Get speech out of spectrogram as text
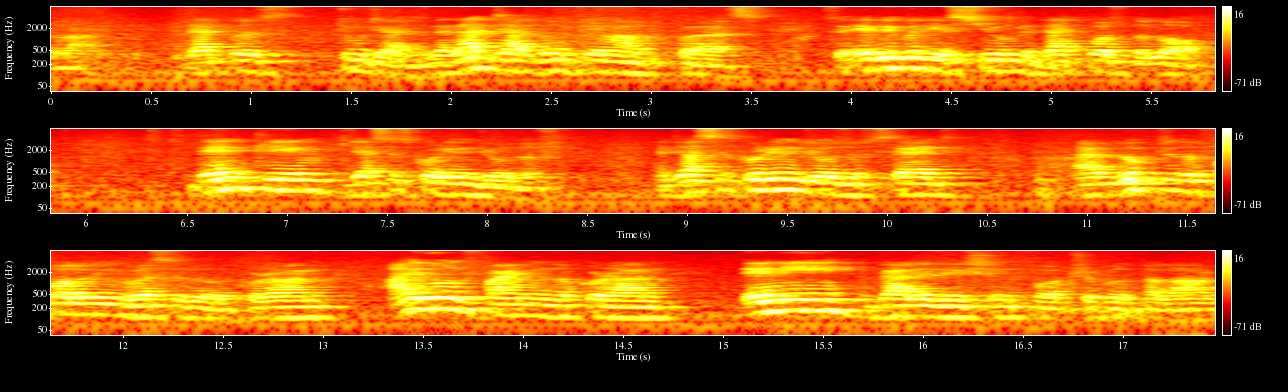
talaq. That was two judges. Then that judgment came out first, so everybody assumed that that was the law. Then came Justice Kurian Joseph, and Justice Kurian Joseph said, I've looked at the following verses of the Quran. I don't find in the Quran any validation for triple talaq.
